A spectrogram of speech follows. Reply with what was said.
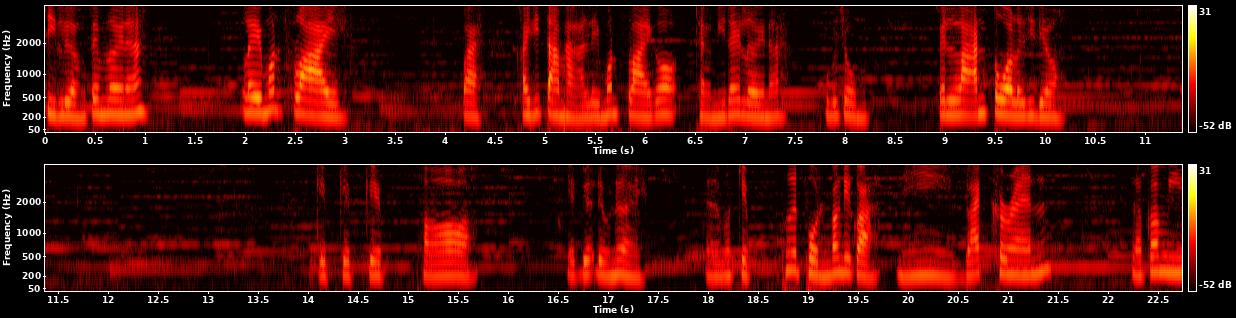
สีเหลืองเต็มเลยนะเลมอนฟลายไปใครที่ตามหาเลมอนฟลายก็แถวนี้ได้เลยนะคุณผู้ชม เป็นล้านตัวเลยทีเดียว เก็บเก็บเก็บพอ เก็บเยอะเดี๋ยวเหนื่อยเออมาเก็บพืชผลบ้างดีกว่า นี่ black currant แล้วก็มี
